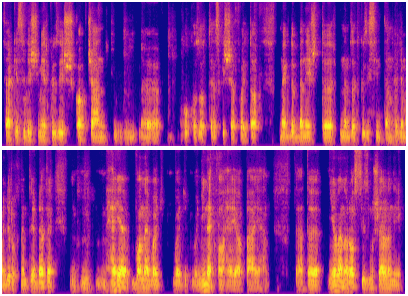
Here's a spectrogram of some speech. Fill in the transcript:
felkészülési mérkőzés kapcsán ö, okozott ez kisebb fajta megdöbbenést nemzetközi szinten, hogy a magyarok nem térdeltek. Helye van-e, vagy, vagy, vagy minek van helye a pályán? Tehát nyilván a rasszizmus elleni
